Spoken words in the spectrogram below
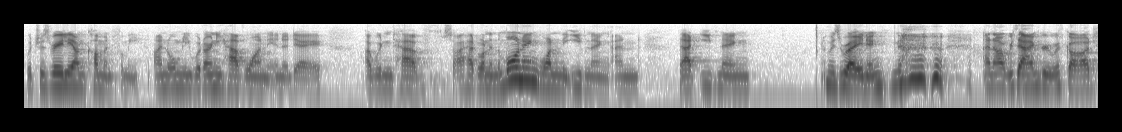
which was really uncommon for me. I normally would only have one in a day. I wouldn't have, so I had one in the morning, one in the evening, and that evening, it was raining, and I was angry with God.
